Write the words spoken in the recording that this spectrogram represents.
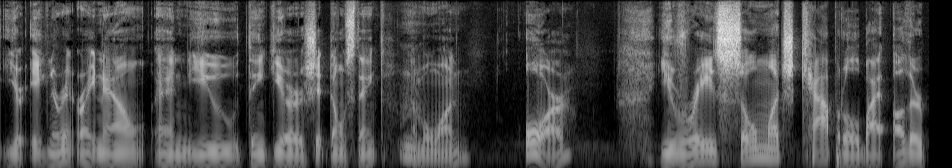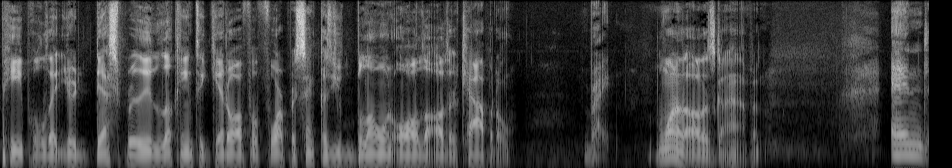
You're ignorant right now, and you think your shit don't stink. Number one, or you've raised so much capital by other people that you're desperately looking to get off of four percent because you've blown all the other capital Right. one of the other is going to happen. And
